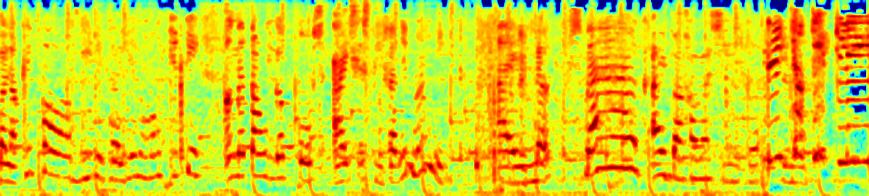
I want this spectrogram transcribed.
Malaki pa. Bili tayo naman kitty. Ang natanggap ko ay si Stephanie Mermaid. I love bag. Ay, baka masika. Thank you,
